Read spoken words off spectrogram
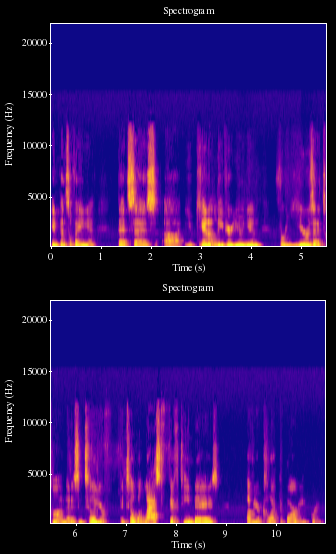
in Pennsylvania that says uh, you cannot leave your union for years at a time. That is until you're until the last 15 days of your collective bargaining agreement.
